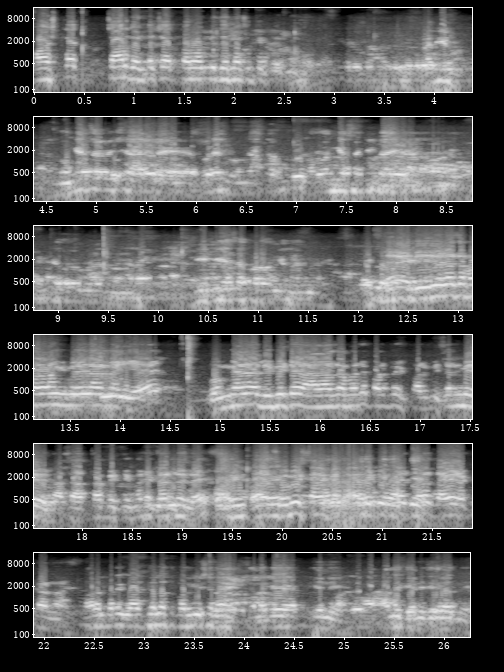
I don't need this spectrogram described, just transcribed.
फास्ट ट्रॅक चार घंट्याच्या आत परवानगी देण्याचा ते प्रयत्न करतो. भोंग्याचा विषय आलेला आहे? बरेच भोंगे आता परवानग्यासाठी काय त्यांच्याकडून डीजीएचा परवानगी लागणार आहे. तर परवानगी मिळणार नाहीये. भोंग्याला लिमिटेड आवाजामध्ये परमिशन मिळेल असं आता मीटिंगमध्ये ठरलेलं आहे. चोवीस तारखेला जाहीर करणार पारंपरिक वाद्याला परमिशन आहे. त्याला काही हे नाही. आले घेण्याची गरज नाही.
